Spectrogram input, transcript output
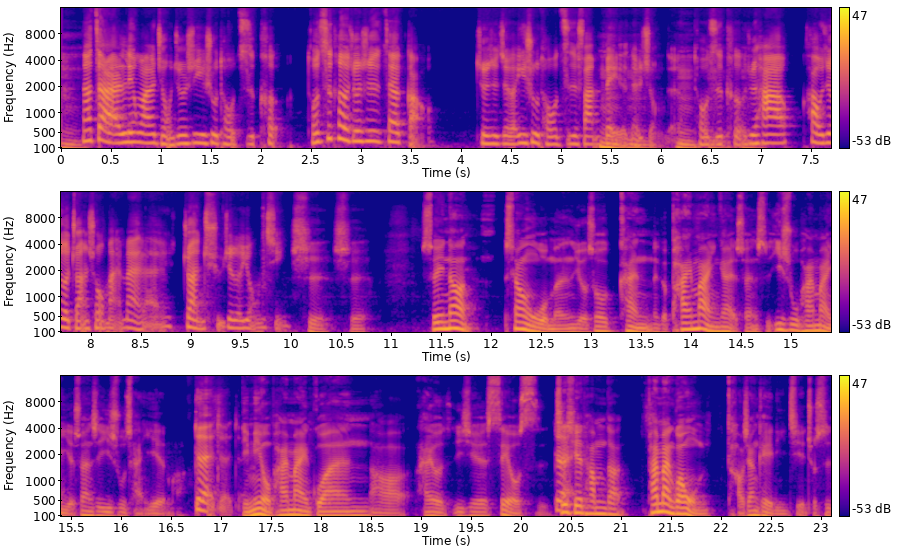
嗯。那再来另外一种就是艺术投资客，投资客就是在搞就是这个艺术投资翻倍的那种的投资客，就是他靠这个转手买卖来赚取这个佣金。是是，所以那。像我们有时候看那个拍卖，应该也算是艺术拍卖，也算是艺术产业嘛。对对对，里面有拍卖官啊，还有一些 sales，这些他们的拍卖官，我们好像可以理解，就是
